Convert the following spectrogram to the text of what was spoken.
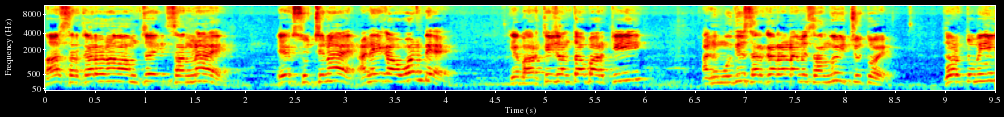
हा सरकारनं आमचं एक सांगणं आहे एक सूचना आहे आणि एक आव्हान बी आहे की भारतीय जनता पार्टी आणि मोदी सरकारांना आम्ही सांगू इच्छितोय. जर तुम्ही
